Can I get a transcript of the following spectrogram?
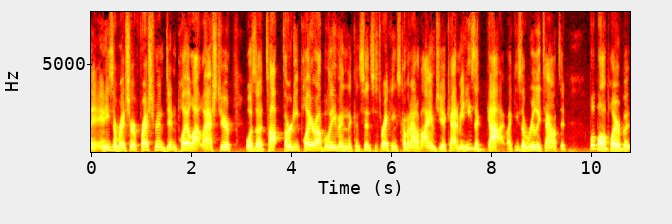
And he's a redshirt freshman. Didn't play a lot last year. Was a top 30 player, I believe, in the consensus rankings coming out of IMG Academy. He's a guy. Like he's a really talented football player, but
